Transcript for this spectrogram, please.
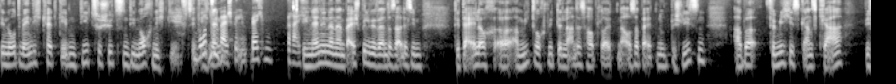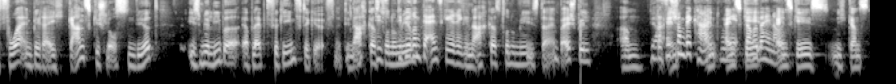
die Notwendigkeit geben, die zu schützen, die noch nicht geimpft sind. Wo ich zum nenne, Beispiel? In welchem Bereich? Ich nenne Ihnen ein Beispiel. Wir werden das alles im Detail auch äh, am Mittwoch mit den Landeshauptleuten ausarbeiten und beschließen. Aber für mich ist ganz klar, bevor ein Bereich ganz geschlossen wird, ist mir lieber, er bleibt für Geimpfte geöffnet. Die Nachgastronomie. Die, die berühmte 1G-Regel. Die Nachgastronomie ist da ein Beispiel. Ähm, ja, das ist ein, schon bekannt. Ein, 1G, darüber hinaus. 1G ist nicht ganz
